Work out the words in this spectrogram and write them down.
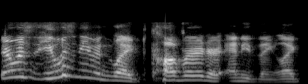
there was he wasn't even like covered or anything. Like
